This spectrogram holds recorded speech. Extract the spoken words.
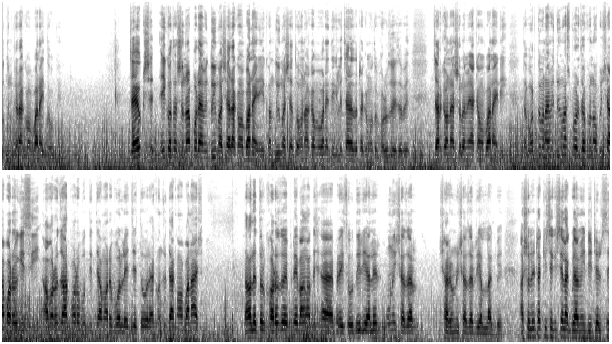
নতুন করে আকামা বানাইতে হবে। যাই হোক এই কথা শোনার পরে আমি দুই মাসে আর আকামা বানাইনি। কারণ দুই মাসে তখন আকামা বানাইতে গেলে চার হাজার টাকার মতো খরচ হয়ে যাবে। যার কারণে আসলে আমি আকামা বানাইনি। তা বর্তমানে আমি দুই মাস পর যখন অফিসে আবারও গেছি, আবারও যাওয়ার পরবর্তীতে আমার বলে যে তোর এখন যদি আকামা বানাস তাহলে তোর খরচ হয় প্রায় বাংলাদেশ প্রায় সৌদি রিয়ালের উনিশ হাজার, সাড়ে উনিশ হাজার রিয়াল লাগবে। আসলে এটা কিসে কিসে লাগবে? আমি ডিটেলসে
